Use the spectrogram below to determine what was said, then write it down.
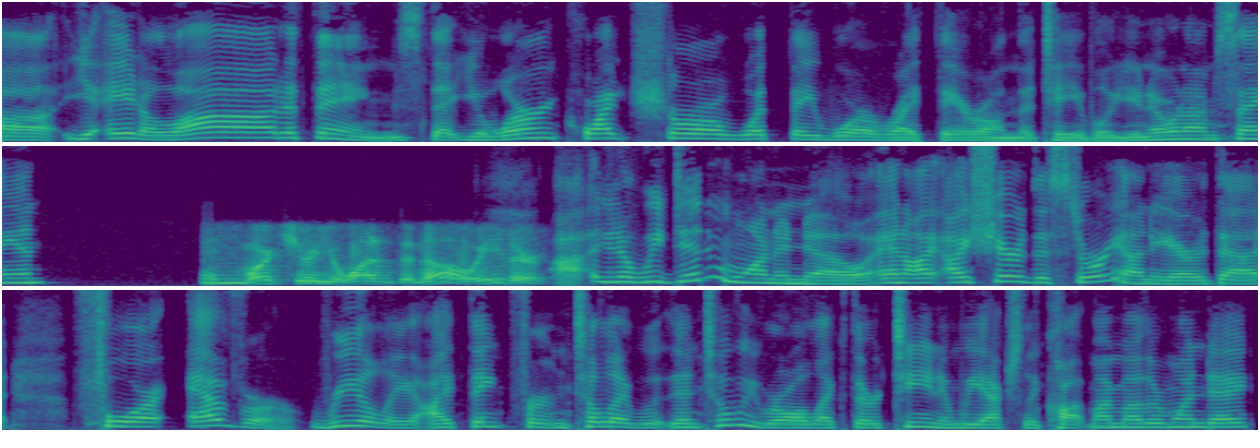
uh, you ate a lot of things that you weren't quite sure what they were right there on the table. You know what I'm saying? And you weren't sure you wanted to know either. uh, you know, we didn't want to know. And I, I shared this story on air that forever, really, I think for until I w- until we were all like 13 and we actually caught my mother one day,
